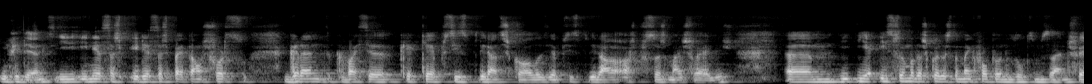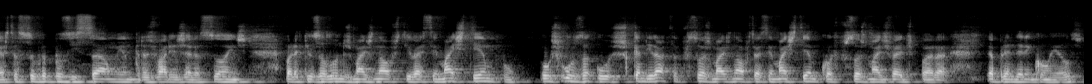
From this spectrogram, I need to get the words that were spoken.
evidente, e, e, nesse, e nesse aspecto há um esforço grande que vai ser que, que é preciso pedir às escolas e é preciso pedir aos professores mais velhos. Um, e, e, é, isso foi uma das coisas também que faltou nos últimos anos, foi esta sobreposição entre as várias gerações para que os alunos mais novos tivessem mais tempo, os, os, os candidatos a professores mais novos tivessem mais tempo com os professores mais velhos para aprenderem com eles.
